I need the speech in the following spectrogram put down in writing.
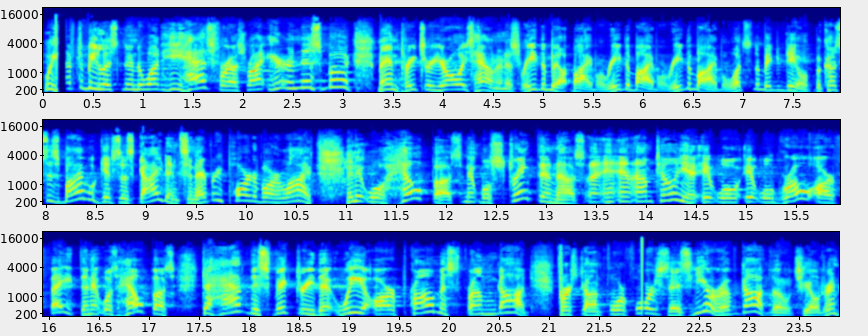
We have to be listening to what he has for us right here in this book. Man, preacher, you're always hounding us. Read the Bible, read the Bible, read the Bible. What's the big deal? Because this Bible gives us guidance in every part of our life. And it will help us and it will strengthen us. And, I'm telling you, it will, it will grow our faith and it will help us to have this victory that we are promised from God. 1 John 4 4 says, Ye are of God, little children,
